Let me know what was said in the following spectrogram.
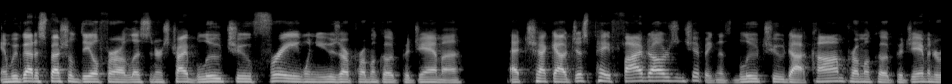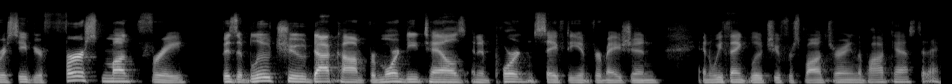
And we've got a special deal for our listeners. Try Blue Chew free when you use our promo code pajama at checkout. Just pay $5 in shipping. That's bluechew.com, promo code pajama to receive your first month free. Visit bluechew.com for more details and important safety information. And we thank Blue Chew for sponsoring the podcast today.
